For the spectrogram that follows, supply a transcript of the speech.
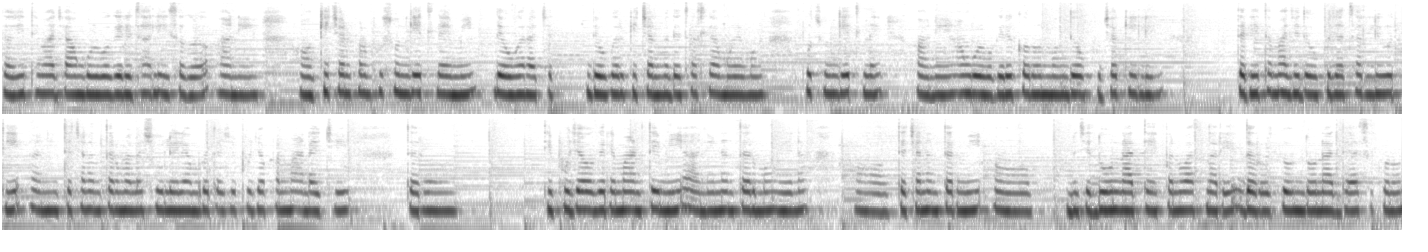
तर इथे माझी आंघोळ वगैरे झाली सगळं आणि किचन पण पुसून घेतलं आहे मी देवघराचे. देवघर किचनमध्येच असल्यामुळे मग पुसून घेतलं आहे आणि आंघोळ वगैरे करून मग देवपूजा केली. तरी तर माझी देवपूजा चालली होती आणि त्याच्यानंतर मला शिवलेल्या अमृताची पूजा पण मांडायची. तर ती पूजा वगैरे मांडते मी आणि नंतर मग आहे ना त्याच्यानंतर मी म्हणजे दोन अध्याय पण वाचणारे दररोज दोन दोन अध्याय असं करून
